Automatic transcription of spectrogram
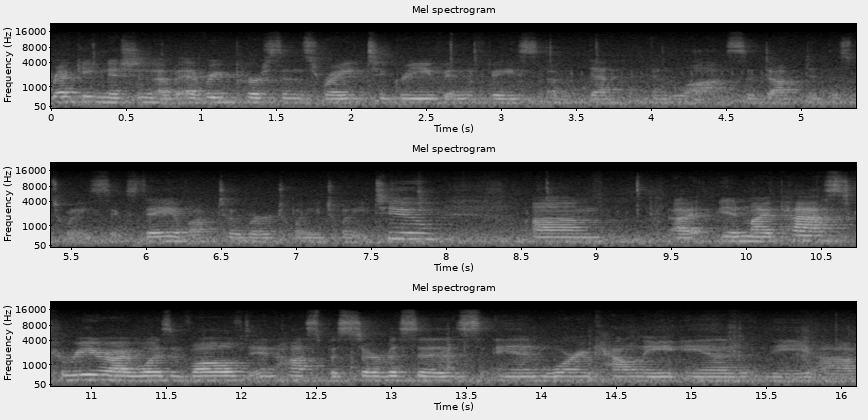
recognition of every person's right to grieve in the face of death and loss, adopted this 26th day of October 2022. Um, I- In my past career, I was involved in hospice services in Warren County and the, uh,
